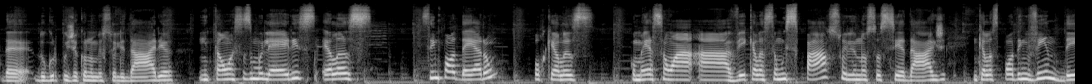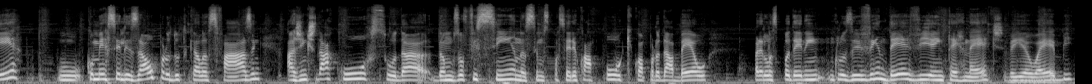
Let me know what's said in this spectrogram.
de- do grupo de economia solidária. Então, essas mulheres, elas se empoderam porque elas começam a, a ver que elas têm um espaço ali na sociedade em que elas podem vender, o, comercializar o produto que elas fazem. A gente dá curso, dá, damos oficinas, temos parceria com a PUC, com a Prodabel, para elas poderem, inclusive, vender via internet, via web.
